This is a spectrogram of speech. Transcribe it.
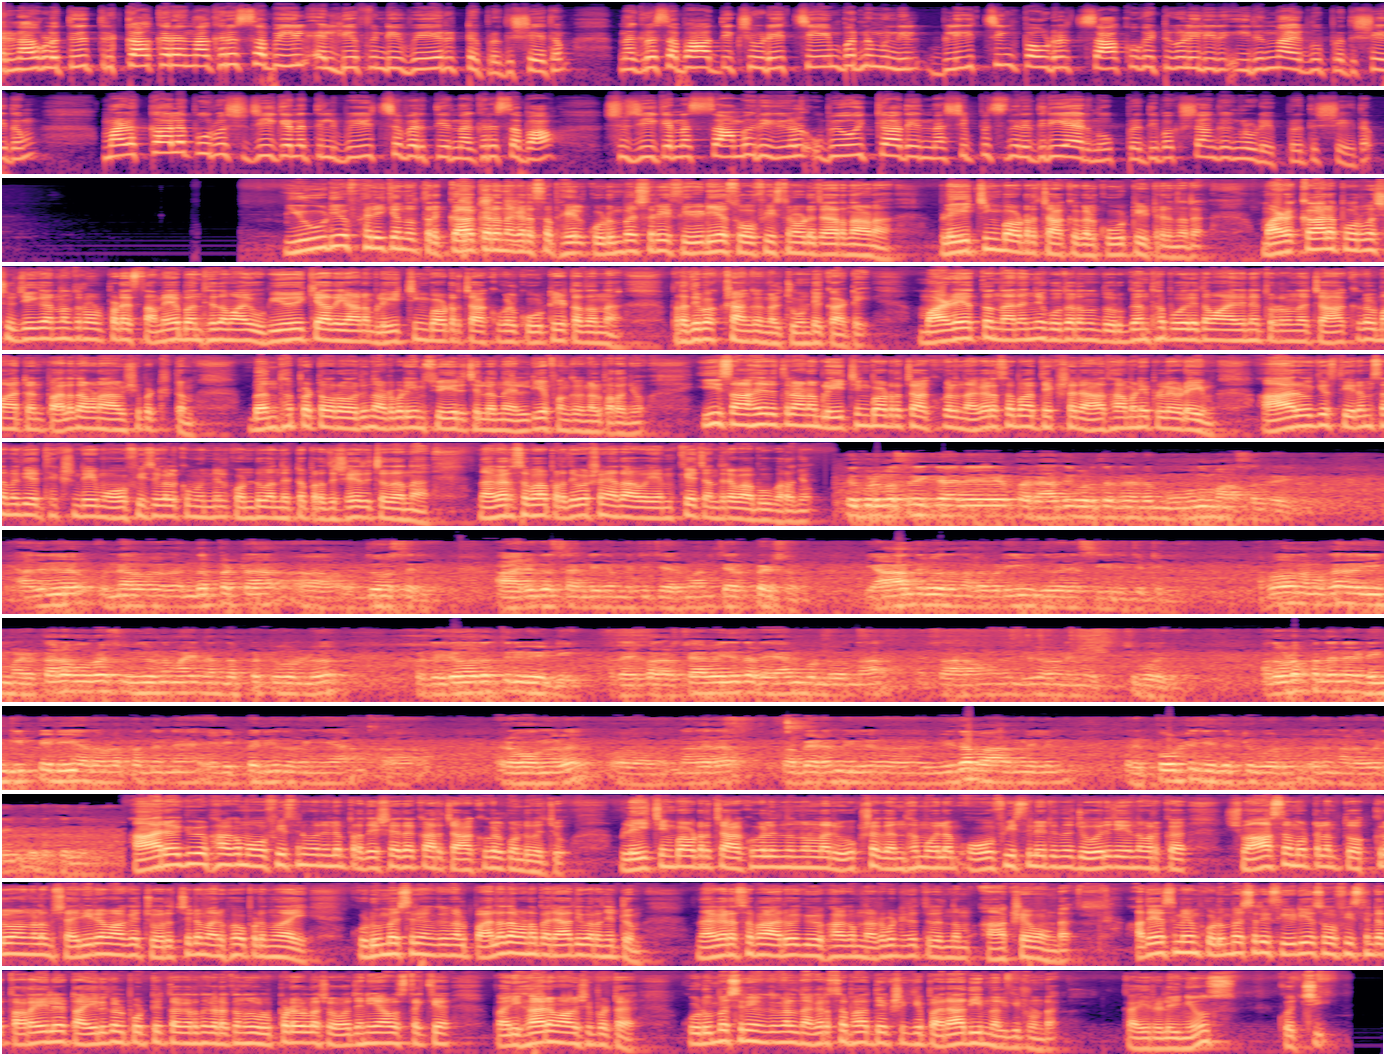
എറണാകുളത്ത് തൃക്കാക്കര നഗരസഭയിൽ L D എഫിന്റെ വേറിട്ട പ്രതിഷേധം. നഗരസഭാ അധ്യക്ഷയുടെ ചേംബറിന് മുന്നിൽ ബ്ലീച്ചിംഗ് പൗഡർ ചാക്കുകെട്ടുകളിൽ ഇരുന്നായിരുന്നു പ്രതിഷേധം. മഴക്കാലപൂർവ ശുചീകരണത്തിൽ വീഴ്ച വരുത്തിയ നഗരസഭ ശുചീകരണ സാമഗ്രികൾ ഉപയോഗിക്കാതെ നശിപ്പിച്ചതിനെതിരെയായിരുന്നു പ്രതിപക്ഷാംഗങ്ങളുടെ പ്രതിഷേധം. യു ഡി എഫ് ഭരിക്കുന്ന തൃക്കാക്കര നഗരസഭയിൽ കുടുംബശ്രീ സി ഡി എസ് ഓഫീസിനോട് ചേർന്നാണ് ബ്ലീച്ചിംഗ് പൗഡർ ചാക്കുകൾ കൂട്ടിയിട്ടിരുന്നത്. മഴക്കാലപൂർവ ശുചീകരണത്തിനുൾപ്പെടെ സമയബന്ധിതമായി ഉപയോഗിക്കാതെയാണ് ബ്ലീച്ചിംഗ് പൗഡർ ചാക്കുകൾ കൂട്ടിയിട്ടതെന്ന് പ്രതിപക്ഷാംഗങ്ങൾ ചൂണ്ടിക്കാട്ടി. മഴയത്ത് നനഞ്ഞു കുതിർന്ന് ദുർഗന്ധപൂരിതമായതിനെ തുടർന്ന് ചാക്കുകൾ മാറ്റാൻ പലതവണ ആവശ്യപ്പെട്ടിട്ടും ബന്ധപ്പെട്ടവർ ഒരു നടപടിയും സ്വീകരിച്ചില്ലെന്ന് എൽ ഡി എഫ് അംഗങ്ങൾ പറഞ്ഞു. ഈ സാഹചര്യത്തിലാണ് ബ്ലീച്ചിംഗ് പൗഡർ ചാക്കുകൾ നഗരസഭാധ്യക്ഷ രാധാമണി പിള്ളയുടെയും ആരോഗ്യ സ്ഥിരം സമിതി അധ്യക്ഷന്റെയും ഓഫീസുകൾക്ക് മുന്നിൽ കൊണ്ടുവന്നിട്ട് പ്രതിഷേധിച്ചതെന്ന് നഗരസഭാ പ്രതിപക്ഷ നേതാവ് എം കെ ചന്ദ്രബാബു പറഞ്ഞു. കുടുംബശ്രീക്കാരെ പരാതി കൊടുത്തിട്ട് മൂന്ന് മാസം കഴിഞ്ഞു. അതിന് ബന്ധപ്പെട്ട ഉദ്യോഗസ്ഥര് ആരോഗ്യ സ്റ്റാൻഡിംഗ് കമ്മിറ്റി ചെയർമാൻ ചെയർപേഴ്സൺ യാതൊരുവിധ നടപടിയും ഇതുവരെ സ്വീകരിച്ചിട്ടില്ല. അപ്പോൾ നമുക്ക് ഈ മഴക്കാലപൂർവ ശുചീകരണവുമായി ബന്ധപ്പെട്ടുകൊണ്ട് പ്രതിരോധത്തിന് വേണ്ടി അതായത് പകർച്ചവ്യാധി തടയാൻ കൊണ്ടുവന്ന സാഹചര്യമാണ് നശിച്ചു പോയത് അതോടൊപ്പം തന്നെ ഡെങ്കിപ്പനി അതോടൊപ്പം തന്നെ എലിപ്പനി തുടങ്ങിയ രോഗങ്ങൾ നഗരസഭയുടെ വിവിധ ഭാഗങ്ങളിലും റിപ്പോർട്ട് ചെയ്തിട്ട് പോലും ഒരു നടപടിയും എടുക്കുന്നില്ല. ആരോഗ്യ വിഭാഗം ഓഫീസിന് മുന്നിലും പ്രതിഷേധക്കാർ ചാക്കുകൾ കൊണ്ടുവച്ചു. ബ്ലീച്ചിംഗ് പൗഡർ ചാക്കുകളിൽ നിന്നുള്ള രൂക്ഷഗന്ധം മൂലം ഓഫീസിലിരുന്ന് ജോലി ചെയ്യുന്നവർക്ക് ശ്വാസമുട്ടലും ത്വക്രോഗങ്ങളും ശരീരമാകെ ചൊറിച്ചിലും അനുഭവപ്പെടുന്നതായി കുടുംബശ്രീ അംഗങ്ങൾ പലതവണ പരാതി പറഞ്ഞിട്ടും നഗരസഭ ആരോഗ്യ വിഭാഗം നടപടിയെടുത്തില്ലെന്നും ആക്ഷേപമുണ്ട്. അതേസമയം കുടുംബശ്രീ സി ഡി എസ് ഓഫീസിന്റെ തറയിലെ ടൈലുകൾ പൊട്ടിത്തകർന്ന് കിടക്കുന്നത് ഉൾപ്പെടെയുള്ള ശോചനീയാവസ്ഥയ്ക്ക് പരിഹാരം ആവശ്യപ്പെട്ട് കുടുംബശ്രീ അംഗങ്ങൾ നഗരസഭാ അധ്യക്ഷയ്ക്ക് പരാതിയും നൽകിയിട്ടുണ്ട്. കൈരളി ന്യൂസ് കൊച്ചി.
